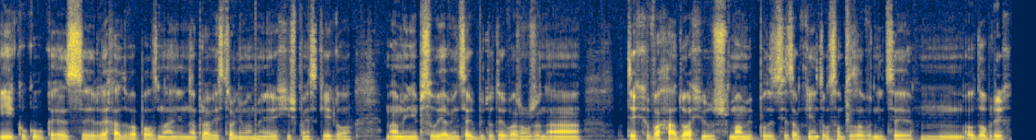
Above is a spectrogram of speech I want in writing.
i Kukułkę z Lecha 2 Poznań. Na prawej stronie mamy hiszpańskiego, mamy Niepsuja, więc jakby tutaj uważam, że na tych wahadłach już mamy pozycję zamkniętą. Są to zawodnicy mm, o dobrych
